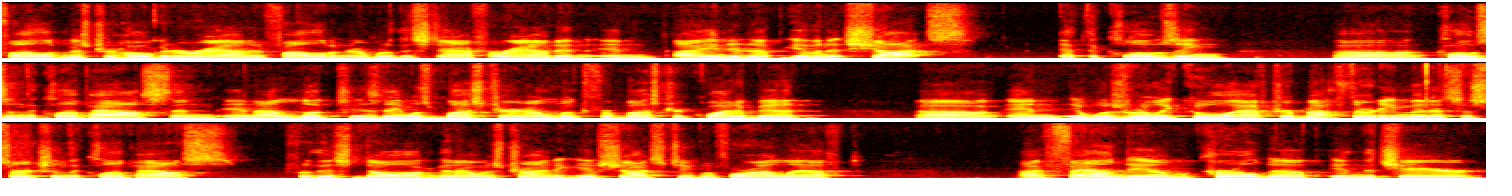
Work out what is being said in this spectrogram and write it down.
followed Mr. Hogan around and followed a number of the staff around, and, and I ended up giving it shots at the closing uh, closing the clubhouse, and and I looked. His name was Buster, and I looked for Buster quite a bit. Uh, and it was really cool. After about 30 minutes of searching the clubhouse for this dog that I was trying to give shots to before I left, I found him curled up in the chair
